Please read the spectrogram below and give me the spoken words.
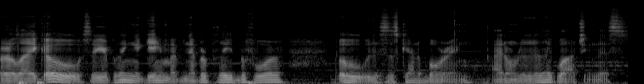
are like, oh, so you're playing a game I've never played before? Oh, this is kind of boring. I don't really like watching this.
